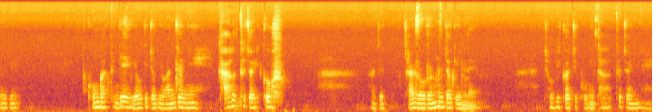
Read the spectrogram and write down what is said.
여기 공 같은 게 여기저기 완전히 다 흩어져 있고 아주 잘 노른 흔적이 있네요. 저기까지 공이 다 흩어져 있네.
